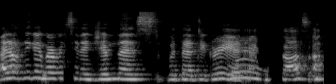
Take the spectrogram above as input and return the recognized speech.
I don't think I've ever seen a gymnast with that degree. Yeah. It's awesome.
